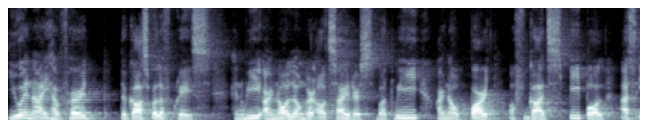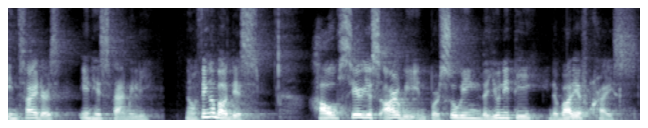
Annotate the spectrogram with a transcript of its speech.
you and I have heard the gospel of grace and we are no longer outsiders, but we are now part of God's people as insiders in His family. Now, think about this. How serious are we in pursuing the unity in the body of Christ?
